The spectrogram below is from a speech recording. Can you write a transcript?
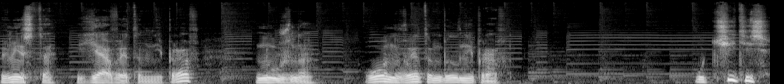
вместо «я в этом не прав» нужно «он в этом был неправ». Учитесь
